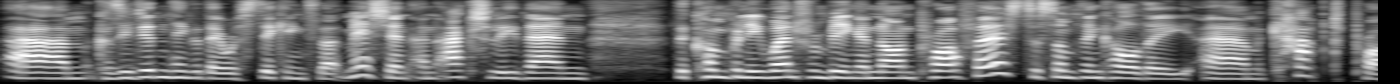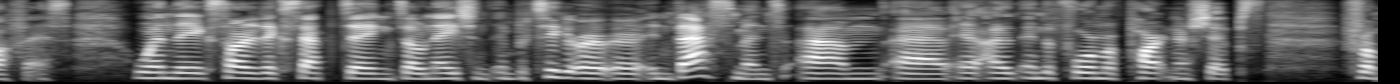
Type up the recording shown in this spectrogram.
because um, he didn't think that they were sticking to that mission. And actually, then the company went from being a non-profit to something called a um, capped profit when they started accepting donations, in particular investment. Um, uh, in the form of partnerships from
